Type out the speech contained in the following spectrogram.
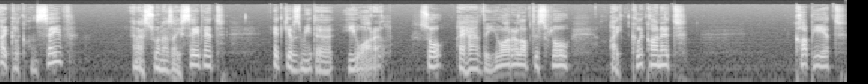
I click on Save and as soon as I save it, it gives me the URL. So I have the URL of this flow. I click on it, copy it.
